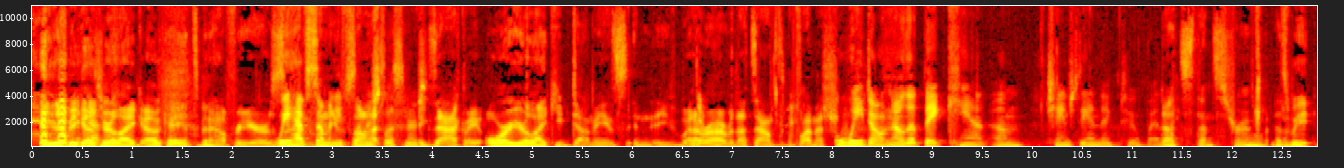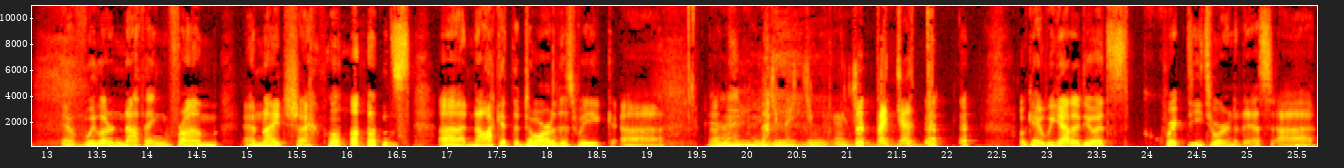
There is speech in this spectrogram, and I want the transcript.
either because you're like, okay, it's been out for years. We have so many Flemish listeners. exactly, or you're like, you dummies, and whatever, however that sounds in Flemish. We don't know that they can't um, change the ending too. By the way. That's that's true. As we if we learn nothing from M Night Shyamalan's uh, knock at the door this week, uh, okay, we got to do a quick detour into this. Uh,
